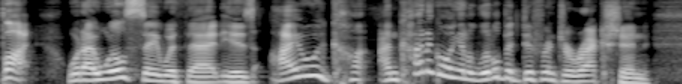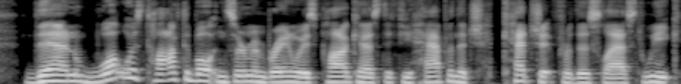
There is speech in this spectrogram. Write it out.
But what I will say with that is I would I'm kind of going in a little bit different direction than what was talked about in Sermon Brainwaves podcast if you happen to ch- catch it for this last week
